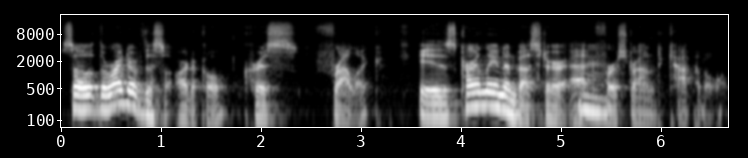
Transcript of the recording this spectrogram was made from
So, the writer of this article, Chris Fralic, is currently an investor at mm. First Round Capital.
